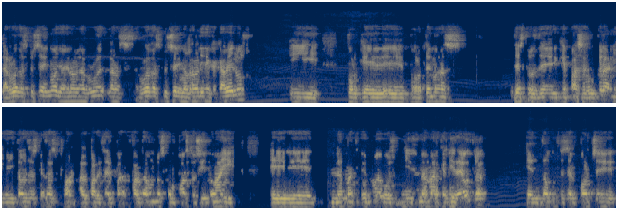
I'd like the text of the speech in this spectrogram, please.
las ruedas que usé en Olla eran las ruedas, que usé en el rally de Cacabelos, y porque por temas de estos de que pasa en Ucrania y todas esas cosas, al parecer faltan unos compuestos y no hay eh, neumáticos nuevos ni de una marca ni de otra, entonces el Porsche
